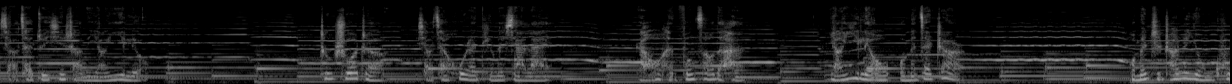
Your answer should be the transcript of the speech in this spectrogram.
小蔡最欣赏的杨一柳。正说着，小蔡忽然停了下来。然后很风骚的喊：“杨一柳，我们在这儿。”我们只穿着泳裤，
